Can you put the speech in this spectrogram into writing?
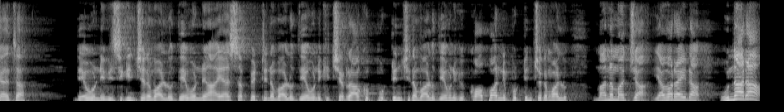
చేత దేవుణ్ణి విసిగించిన వాళ్ళు దేవుణ్ణి ఆయాస పెట్టిన వాళ్ళు దేవునికి చిరాకు పుట్టించిన వాళ్ళు దేవునికి కోపాన్ని పుట్టించిన వాళ్ళు మన మధ్య ఎవరైనా ఉన్నారా?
